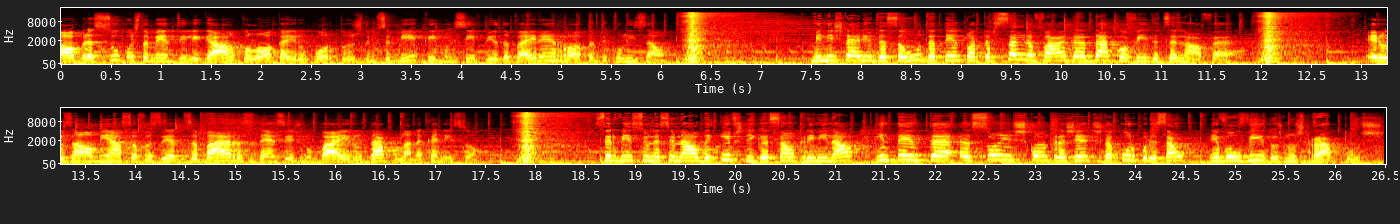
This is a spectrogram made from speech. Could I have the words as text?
Obra supostamente ilegal coloca aeroportos de Moçambique e município da Beira em rota de colisão. Ministério da Saúde atento à terceira vaga da Covid-19. Erosão ameaça fazer desabar residências no bairro da Pulana Caniço. Serviço Nacional de Investigação Criminal intenta ações contra agentes da corporação envolvidos nos raptos.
